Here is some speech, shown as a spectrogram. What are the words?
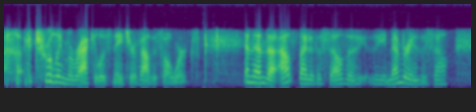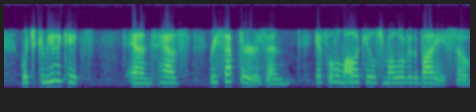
truly miraculous nature of how this all works. And then the outside of the cell, the, the membrane of the cell, which communicates and has receptors and gets little molecules from all over the body. So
